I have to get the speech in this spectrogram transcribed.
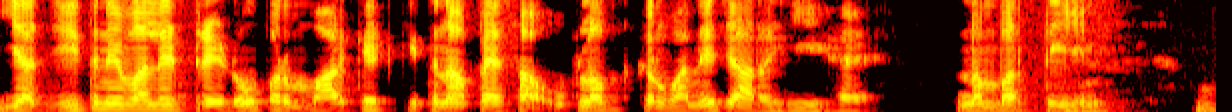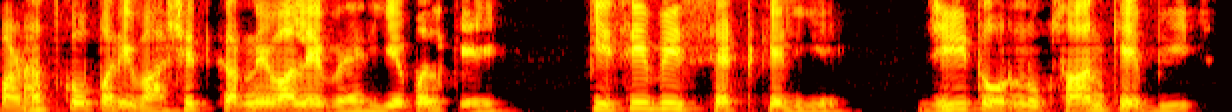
या जीतने वाले ट्रेडों पर मार्केट कितना पैसा उपलब्ध करवाने जा रही है। नंबर तीन, बढ़त को परिभाषित करने वाले वेरिएबल के किसी भी सेट के लिए जीत और नुकसान के बीच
